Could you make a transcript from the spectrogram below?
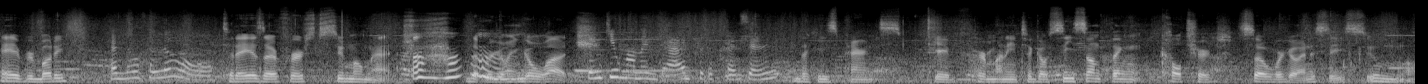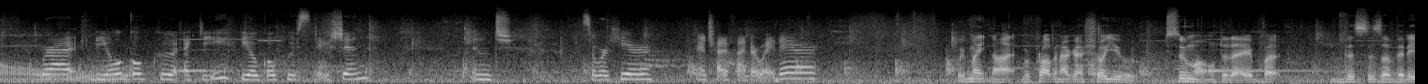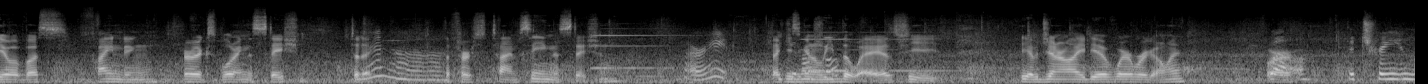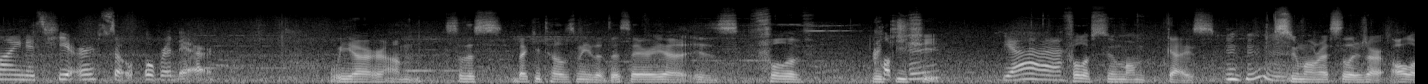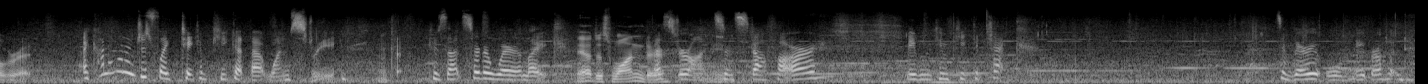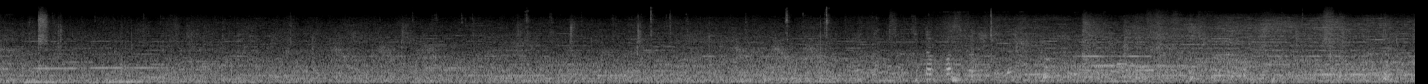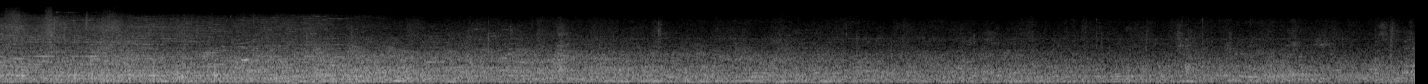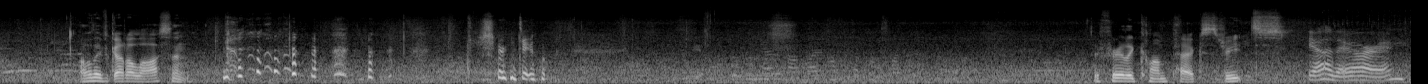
Hey everybody. Hello, hello. Today is our first sumo match uh-huh. that we're going to go watch. Thank you, mom and dad, for the present. That Becky's parents gave her money to go see something cultured, so we're going to see sumo. We're at Ryogoku Eki, Ryogoku Station. And so we're here. We're gonna try to find our way there. We might not, we're probably not going to show you sumo today, but this is a video of us finding or exploring the station today. Yeah. The first time seeing this station. All right. Becky's going to lead the way as she. Do you have a general idea of where we're going? Or Well, the train line is here, so over there. we are. Um, so this Becky tells me that this area is full of rikishi, Culture? Yeah. full of sumo guys. Sumo wrestlers are all over it. I kind of want to just like take a peek at that one street Okay. because that's sort of where like Yeah, just wander. restaurants and stuff are. Maybe we can peek and check. It's a very old neighborhood. Oh, they've got a Lawson. they Sure do. They're fairly compact streets. Yeah, they are, eh?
